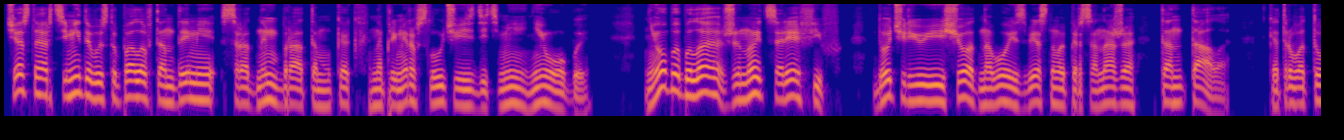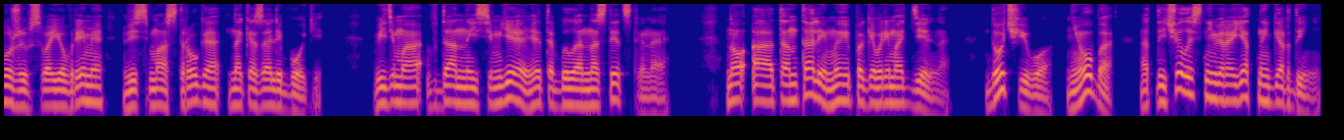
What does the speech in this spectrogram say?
Часто Артемида выступала в тандеме с родным братом, как, например, в случае с детьми Необы. Необа была женой царя Фиф, дочерью еще одного известного персонажа Тантала, которого тоже в свое время весьма строго наказали боги. Видимо, в данной семье это было наследственное. Но о Тантале мы поговорим отдельно. Дочь его, не оба, отличалась невероятной гордыней.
